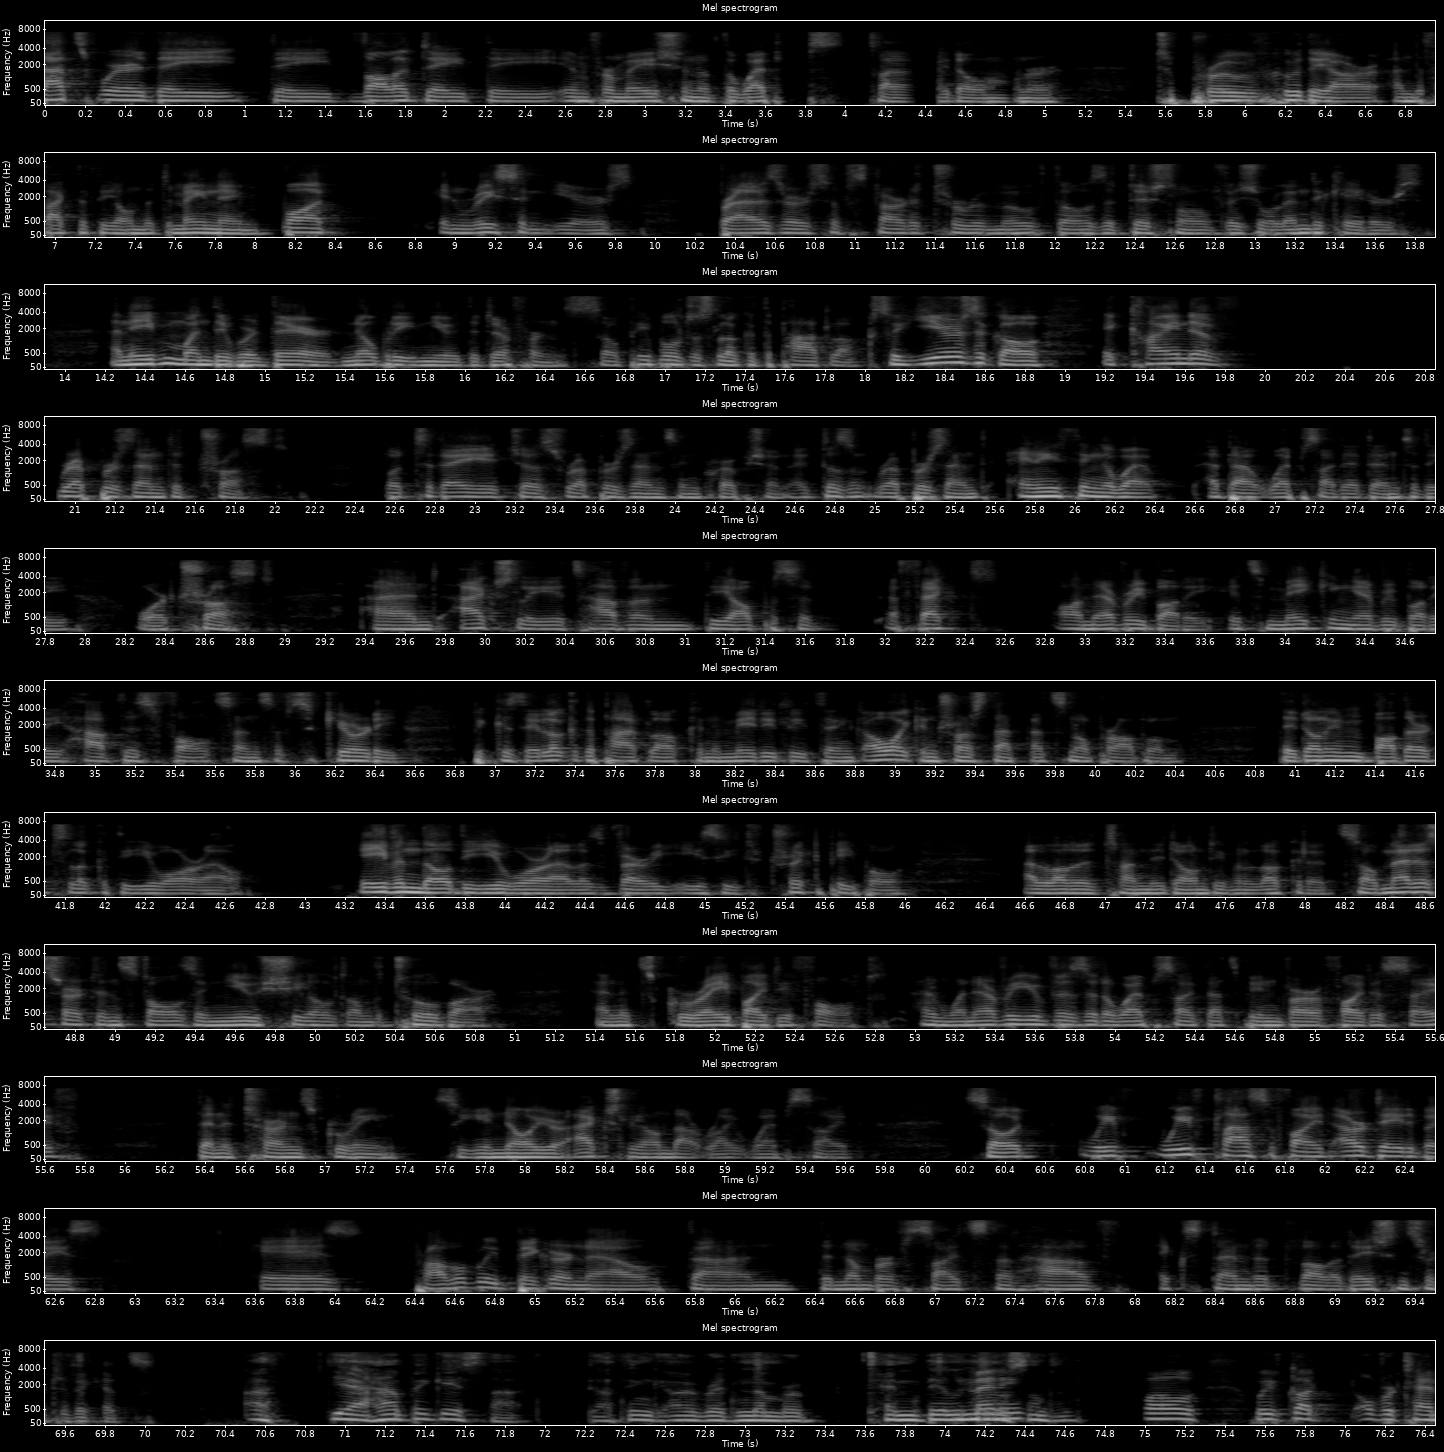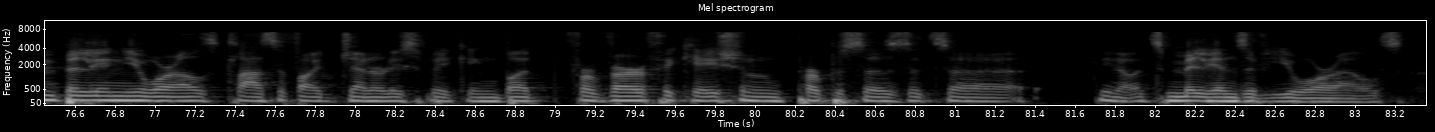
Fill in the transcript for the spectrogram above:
that's where they they validate the information of the website owner to prove who they are and the fact that they own the domain name. But in recent years, browsers have started to remove those additional visual indicators. And even when they were there, nobody knew the difference. So people just look at the padlock. So years ago, it kind of represented trust. But today it just represents encryption. It doesn't represent anything about, about website identity or trust and actually it's having the opposite effect on everybody. It's making everybody have this false sense of security because they look at the padlock and immediately think, oh, I can trust that. That's no problem. They don't even bother to look at the URL. Even though the URL is very easy to trick people, a lot of the time they don't even look at it. So Metacert installs a new shield on the toolbar and it's gray by default. And whenever you visit a website that's been verified as safe, then it turns green. So you know you're actually on that right website. So we've we've classified our database is probably bigger now than the number of sites that have extended validation certificates. Uh, yeah, how big is that? I think I read a number of 10 billion Many, or something. Well, we've got over 10 billion URLs classified, generally speaking, but for verification purposes, it's a you know it's millions of URLs,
